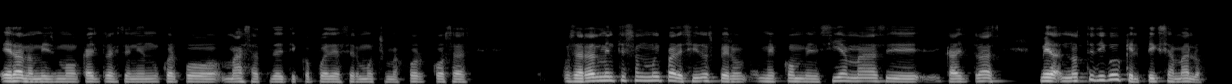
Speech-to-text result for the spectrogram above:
era lo mismo, Kyle Trask tenía un cuerpo más atlético, puede hacer mucho mejor cosas. O sea, realmente son muy parecidos, pero me convencía más eh, Kyle Trask. Mira, no te digo que el pick sea malo.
